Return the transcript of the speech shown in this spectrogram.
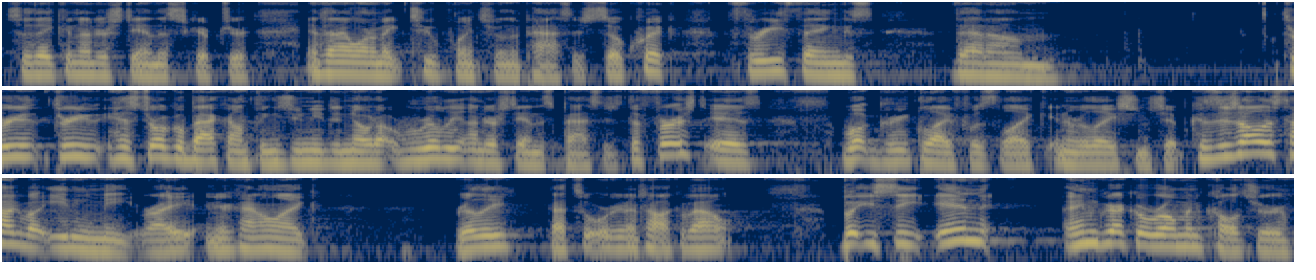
so they can understand the scripture. And then I want to make two points from the passage. So, quick, three things that, um, three, three historical background things you need to know to really understand this passage. The first is what Greek life was like in relationship. Because there's all this talk about eating meat, right? And you're kind of like, really? That's what we're going to talk about? But you see, in, in Greco Roman culture,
